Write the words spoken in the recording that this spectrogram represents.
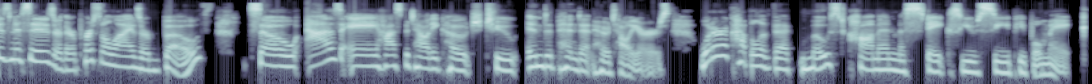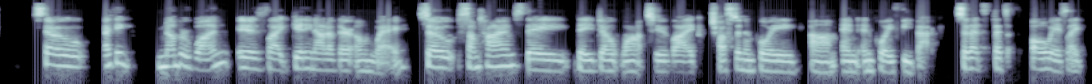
businesses or their personal lives or both. So, as a hospitality coach to independent hoteliers, what are a couple of the most common mistakes you see people make? So, I think number one is like getting out of their own way. So sometimes they they don't want to like trust an employee um, and employee feedback. So that's that's always like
